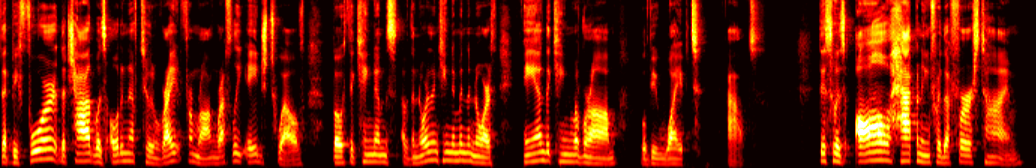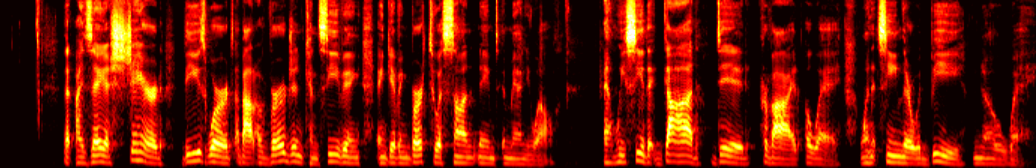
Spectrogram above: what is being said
that before the child was old enough to right from wrong, roughly age 12, both the kingdoms of the northern kingdom in the north and the kingdom of Aram will be wiped out. This was all happening for the first time that Isaiah shared these words about a virgin conceiving and giving birth to a son named Emmanuel. And we see that God did provide a way when it seemed there would be no way.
